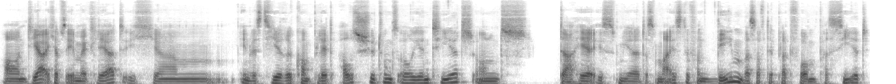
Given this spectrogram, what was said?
Und ja, ich habe es eben erklärt, ich ähm, investiere komplett ausschüttungsorientiert und daher ist mir das meiste von dem, was auf der Plattform passiert,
